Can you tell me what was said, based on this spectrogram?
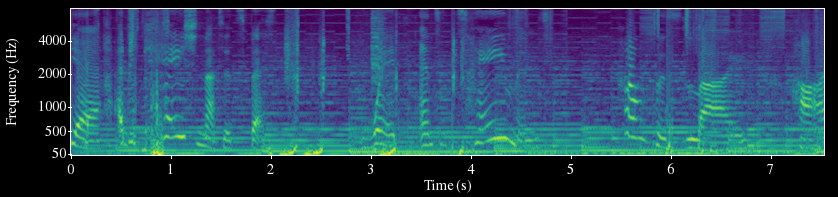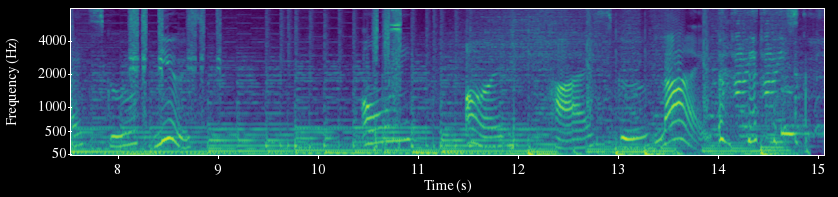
yeah, education at its best. With entertainment, campus life, high school news. Only on High School Live.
